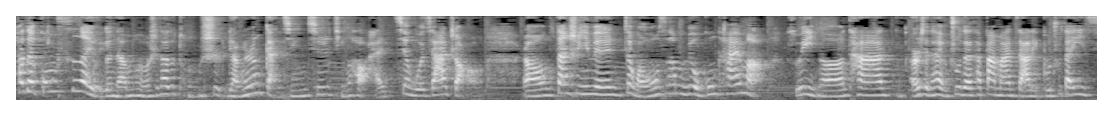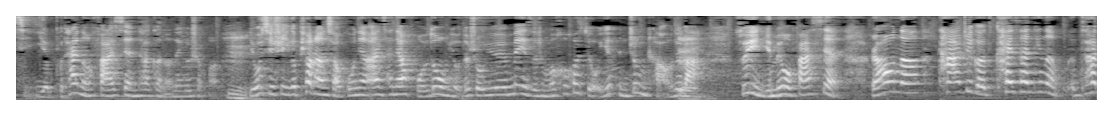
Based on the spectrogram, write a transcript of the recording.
她在公司呢有一个男朋友是她的同事，两个人感情其实挺好，还见过家长。然后，但是因为在广告公司他们没有公开嘛，所以呢，她而且她也住在她爸妈家里，不住在一起，也不太能发现她可能那个什么。嗯尤其是一个漂亮的小姑娘，爱参加活动，有的时候约约妹子什么喝喝酒也很正常，对吧？所以也没有发现。然后呢，她这个开餐厅的，她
